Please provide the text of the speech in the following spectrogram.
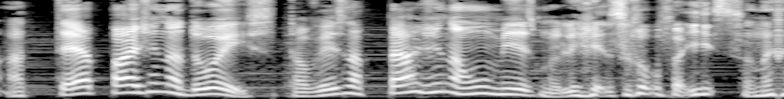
Até a página 2, talvez na página 1 um mesmo ele resolva isso, né?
